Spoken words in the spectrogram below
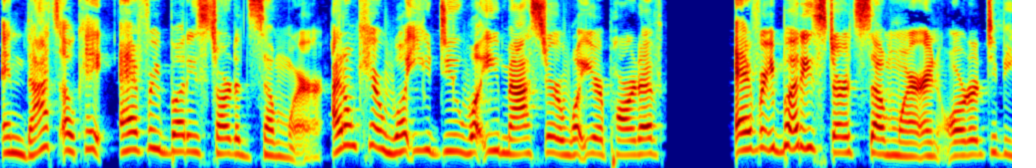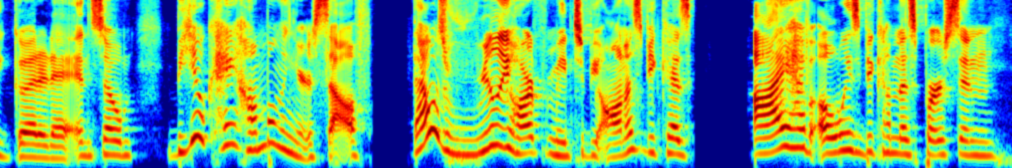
and that's okay everybody started somewhere i don't care what you do what you master what you're a part of everybody starts somewhere in order to be good at it and so be okay humbling yourself that was really hard for me to be honest because I have always become this person,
